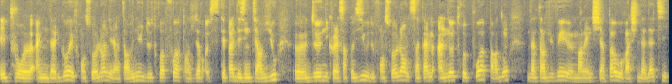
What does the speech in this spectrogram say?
et pour euh, Anne Hidalgo et François Hollande. Il a intervenu deux trois fois. Enfin, je veux dire, c'était pas des interviews euh, de Nicolas Sarkozy ou de François Hollande. Ça a quand même un autre poids, pardon, d'interviewer euh, Marlène Schiappa ou Rachida Dati.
